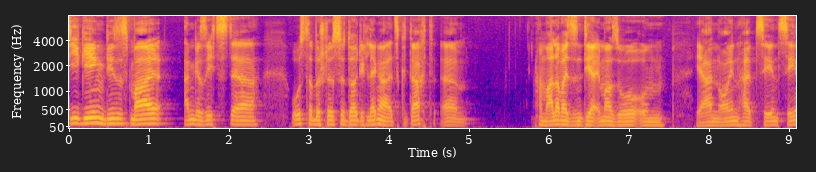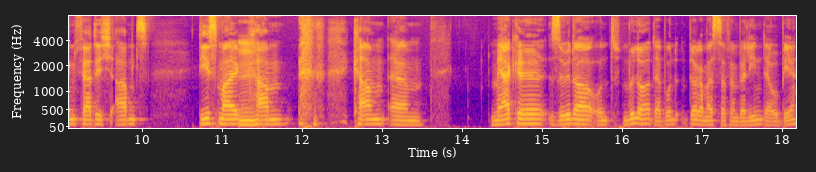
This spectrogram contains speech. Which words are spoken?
die ging dieses Mal angesichts der Osterbeschlüsse deutlich länger als gedacht. Ähm, normalerweise sind die ja immer so um ja, neun, halb zehn, zehn fertig abends. Diesmal mhm. kam, kam ähm, Merkel, Söder und Müller, der Bund Bürgermeister von Berlin, der OB,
